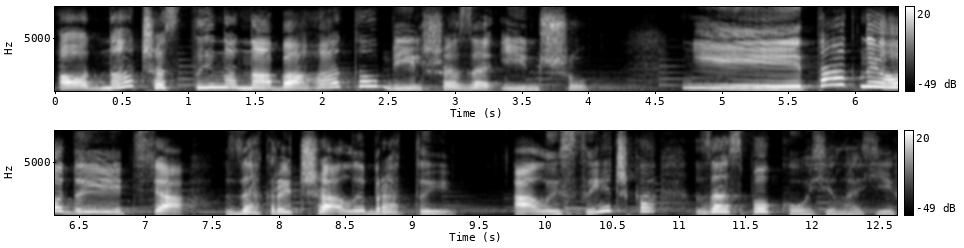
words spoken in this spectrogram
а одна частина набагато більша за іншу. Ні, так не годиться, закричали брати, а лисичка заспокоїла їх.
